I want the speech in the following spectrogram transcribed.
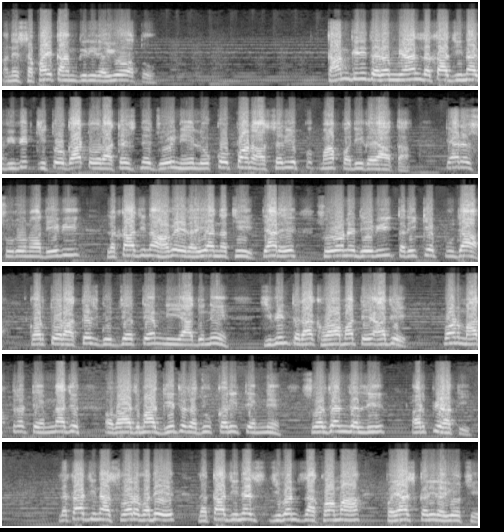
અને સફાઈ કામગીરી રહ્યો હતો. કામગીરી દરમિયાન લતાજીના વિવિધ ગીતો ગાતો રાકેશને જોઈને લોકો પણ આશ્ચર્યમાં પડી ગયા હતા. ત્યારે સુરોનો દેવી લતાજીના હવે રહ્યા નથી. ત્યારે સુરોને દેવી તરીકે પૂજા કરતો રાકેશ ગુજ્જર તેમની યાદને જીવંત રાખવા માટે આજે પણ માત્ર તેમના જ અવાજમાં ગીત રજૂ કરી તેમને સ્વર્જનજલિ અર્પી હતી. લતાજીના સ્વર વડે લતાજીને જ જીવંત રાખવામાં પ્રયાસ કરી રહ્યો છે.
